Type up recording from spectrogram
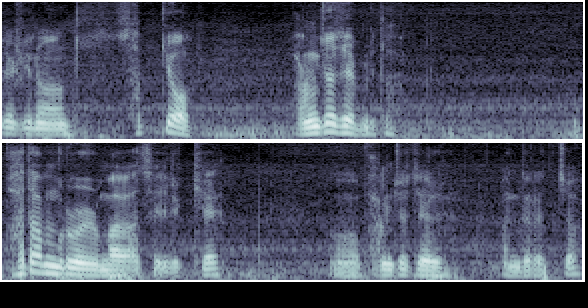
여기는 삽교 방조제입니다. 바닷물을 막아서 이렇게 어, 방조제를 만들었죠.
